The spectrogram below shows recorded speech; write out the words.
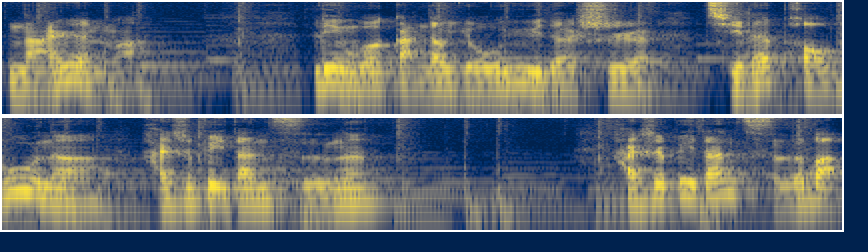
男人嘛。令我感到犹豫的是，起来跑步呢，还是背单词呢？还是背单词吧，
